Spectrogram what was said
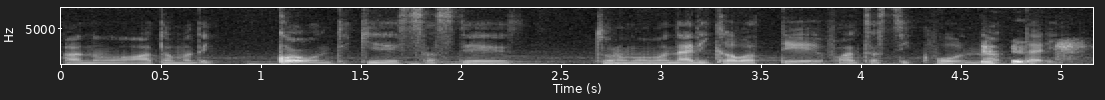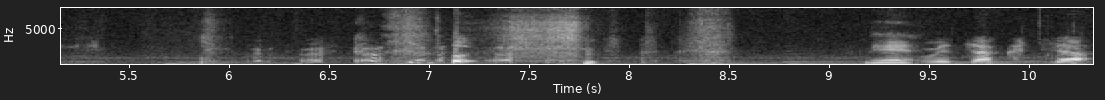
あの頭でゴーンって気絶させてそのまま成り代わってファンタスティック4になったり。ね。あめちゃくちゃ、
